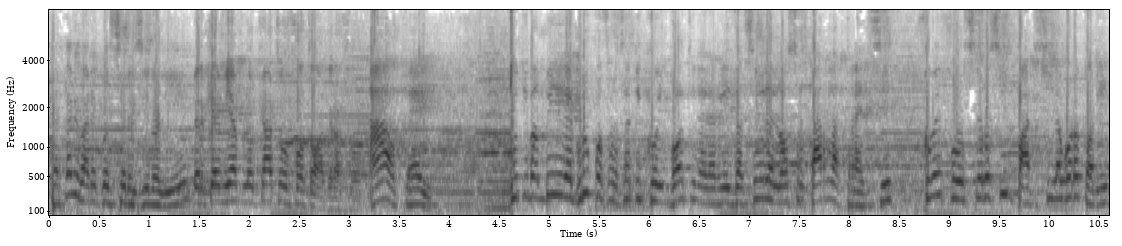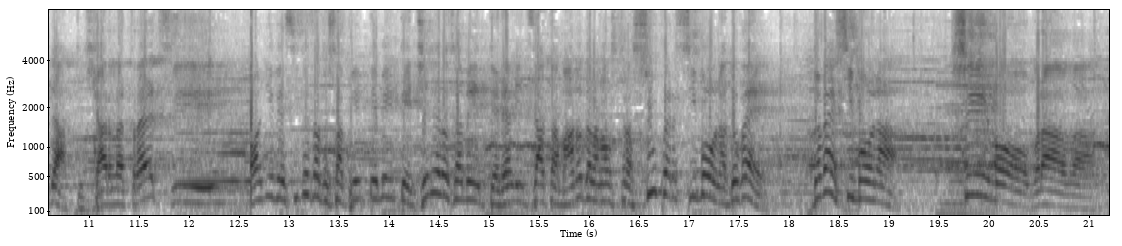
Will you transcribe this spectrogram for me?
Perché mi guardi quel sorrisino lì? perché mi ha bloccato un fotografo. Ah, ok. Tutti i bambini del gruppo sono stati coinvolti nella realizzazione del nostro Carlo Attrezzi come fossero simpatici laboratori didattici. Carla Trezzi, Ogni vestito è stato sapientemente e generosamente realizzato a mano dalla nostra super Simona. Dov'è? Dov'è Simona? Simo, brava.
